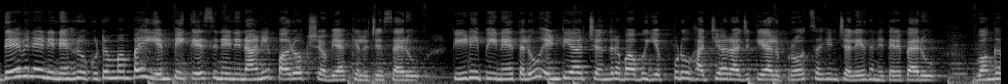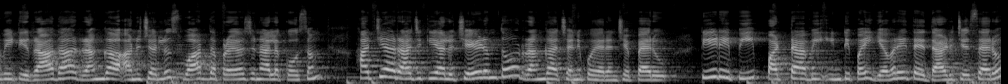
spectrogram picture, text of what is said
దేవినేని నెహ్రూ కుటుంబంపై ఎంపీ కేసినేని నాని పరోక్ష వ్యాఖ్యలు చేశారు. టీడీపీ నేతలు ఎన్టీఆర్ చంద్రబాబు ఎప్పుడూ హత్యా రాజకీయాలు ప్రోత్సహించలేదని తెలిపారు. వంగవీటి రాధా రంగా అనుచరులు స్వార్థ ప్రయోజనాల కోసం హత్యా రాజకీయాలు చేయడంతో రంగా చనిపోయారని చెప్పారు. టీడీపీ పట్టాభి ఇంటిపై ఎవరైతే దాడి చేశారో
